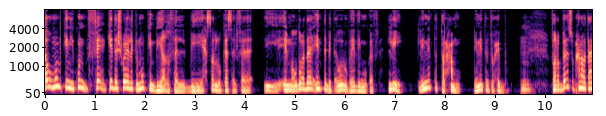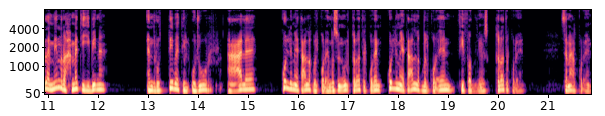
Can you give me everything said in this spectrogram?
أو ممكن يكون فاق كده شوية لكن ممكن بيغفل بيحصل له كسل فالموضوع ده أنت بتقومه بهذه المكافأة. ليه؟ لأن أنت بترحمه لأن أنت بتحبه. مم. فربنا سبحانه وتعالى من رحمته بنا أن رتبت الأجور على كل ما يتعلق بالقرآن. بص نقول قراءة القرآن كل ما يتعلق بالقرآن في فضل. يعني قراءة القرآن سماع القرآن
